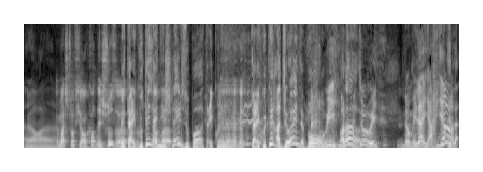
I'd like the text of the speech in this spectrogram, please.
alors euh, Moi, je trouve qu'il y a encore des choses. Mais t'as écouté Nine sympas Inch. Nails ou pas? T'as écouté, t'as écouté Radiohead? Bon, oui, voilà. plutôt oui. Non mais là, il y a rien. Là-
